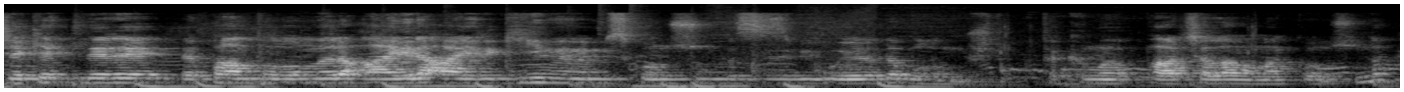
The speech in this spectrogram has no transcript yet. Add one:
ceketleri ve pantolonları ayrı ayrı giymememiz konusunda size bir uyarıda bulunmuştuk. Takımı parçalamamak konusunda.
